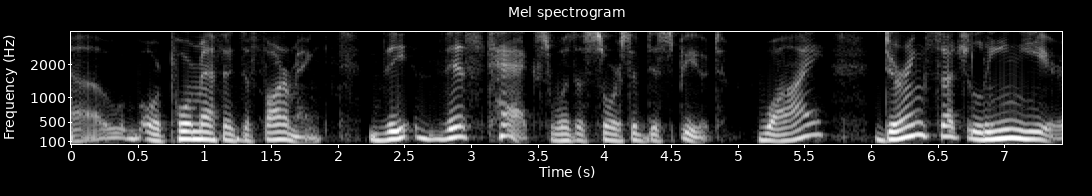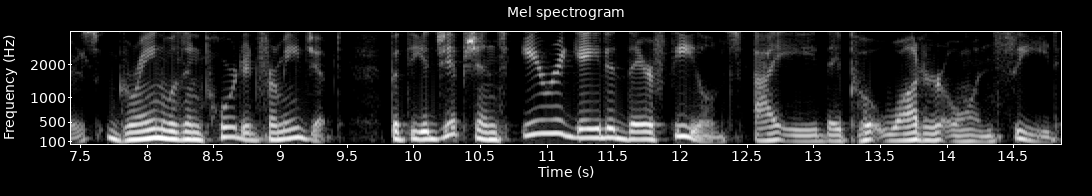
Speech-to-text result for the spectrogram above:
uh, or poor methods of farming, the, this text was a source of dispute. Why? During such lean years, grain was imported from Egypt, but the Egyptians irrigated their fields, i.e., they put water on seed,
